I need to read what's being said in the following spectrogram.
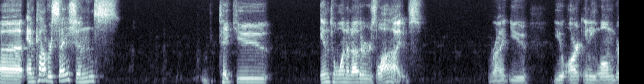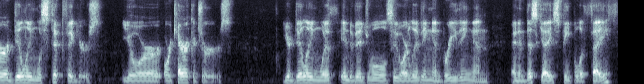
uh, and conversations take you into one another's lives. Right. You, you aren't any longer dealing with stick figures your or caricatures you're dealing with individuals who are living and breathing and and in this case, people of faith.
